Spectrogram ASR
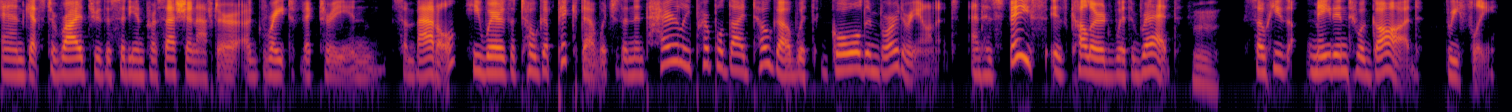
and gets to ride through the city in procession after a great victory in some battle, he wears a toga picta, which is an entirely purple dyed toga with gold embroidery on it. And his face is colored with red. Hmm. So he's made into a god briefly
